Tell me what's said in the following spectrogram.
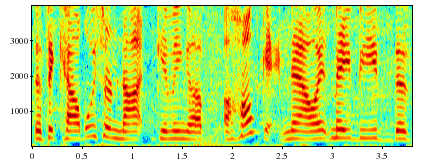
that the Cowboys are not giving up a home game. Now, it may be the,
